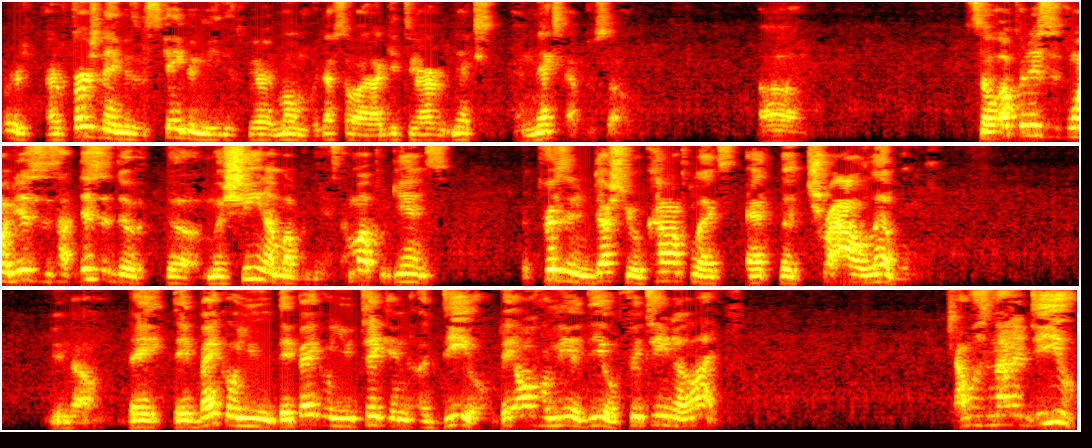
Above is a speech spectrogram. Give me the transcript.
Her, her, first name is escaping me this very moment, but that's all. I'll get to her next next episode. Uh, so up in this point, this is this is the the machine I'm up against. I'm up against the prison industrial complex at the trial level. You know, they they bank on you. They bank on you taking a deal. They offer me a deal, 15 to life. That was not a deal.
